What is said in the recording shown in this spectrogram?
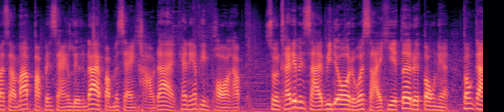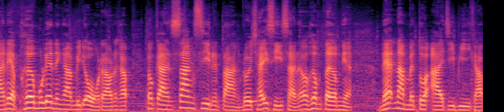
มันสามารถปรับเป็นแสงเหลืองได้ ปรับเป็นแสงขาวได้ แค่นี้ก็เพียงพอครับ ส่วนใครที่เป็นสายวิดีโอหรือว่าสายครีเอเตอร์โดยตรงเนี่ย ต้องการเนี่ยเพิ่มมูลเล่นในงานวิดีโอของเรานะครับ ต้องการสร้างซีนต่างๆ โดยใช้สีสันแล้วก็เพิ่มเติมเนี่ย แนะนำเป็นตัว RGB ครับ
